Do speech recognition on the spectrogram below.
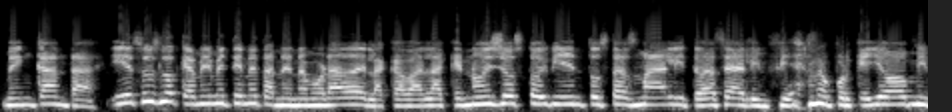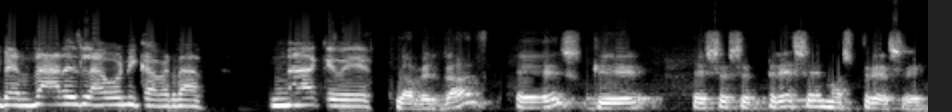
Me encanta. Y eso es lo que a mí me tiene tan enamorada de la Kabbalah, que no es yo estoy bien, tú estás mal y te vas al infierno, porque yo, mi verdad es la única verdad. Nada que ver. La verdad es que es ese 13 más 13.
